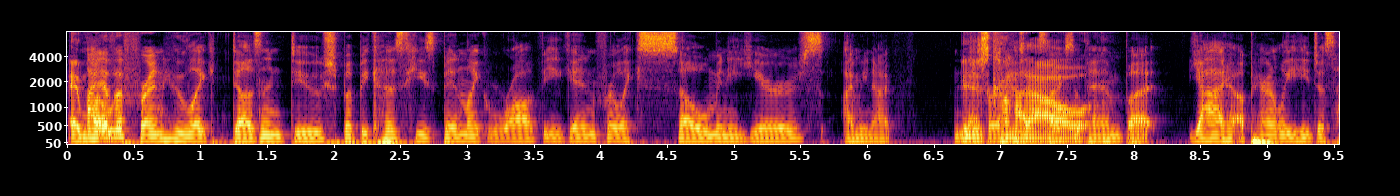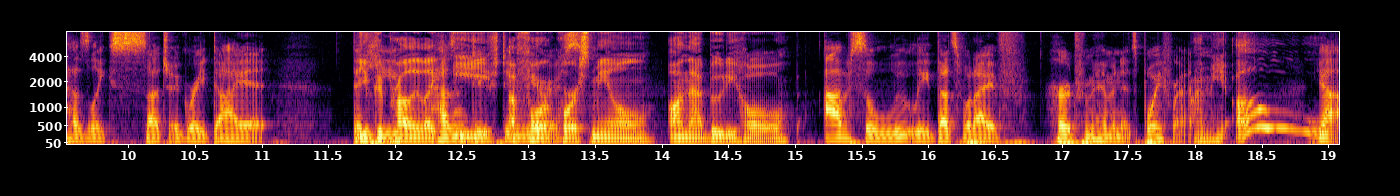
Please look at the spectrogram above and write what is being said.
And I have a friend who like doesn't douche, but because he's been like raw vegan for like so many years, I mean, I've never just comes had sex out. with him, but yeah, apparently he just has like such a great diet. That you could he probably like eat a four years. course meal on that booty hole. Absolutely, that's what I've heard from him and his boyfriend. I mean, oh. Yeah.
